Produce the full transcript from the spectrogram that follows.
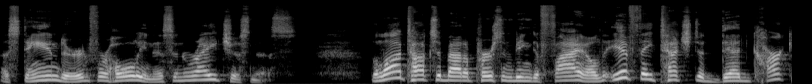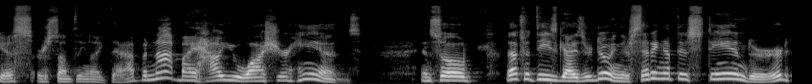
a standard for holiness and righteousness. The law talks about a person being defiled if they touched a dead carcass or something like that, but not by how you wash your hands. And so that's what these guys are doing. They're setting up this standard,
